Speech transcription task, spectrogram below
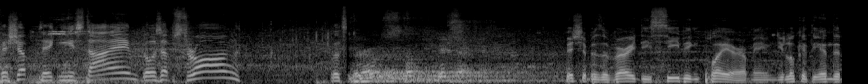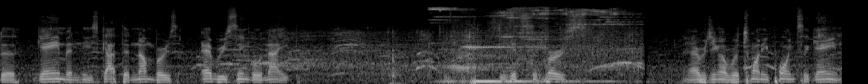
Bishop taking his time, goes up strong. Bishop is a very deceiving player. I mean, you look at the end of the game and he's got the numbers every single night. He hits the first, averaging over 20 points a game.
